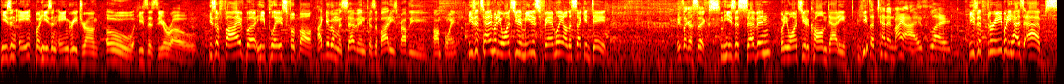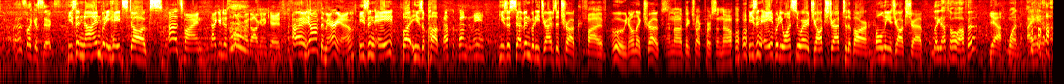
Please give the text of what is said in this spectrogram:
He's an eight, but he's an angry drunk. Oh, he's a zero. He's a five, but he plays football. I give him a seven because the body's probably on point. He's a 10, but he wants you to meet his family on the second date. He's like a six. He's a seven, but he wants you to call him daddy. He's a 10 in my eyes. Like, He's a three, but he has abs. That's like a six. He's a nine, but he hates dogs. That's fine. I can just lock my dog in a cage. All right. You don't have to marry him. He's an eight, but he's a pup. That's a 10 to me. He's a seven, but he drives a truck. Five. Ooh, we don't like trucks. I'm not a big truck person, no. He's an eight, but he wants to wear a jock strap to the bar. Only a jock strap. Like that's the whole outfit? Yeah. One. I hate it.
